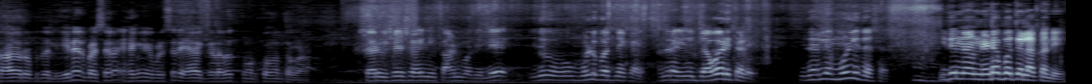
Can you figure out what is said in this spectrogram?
ಸಾವಯವ ರೂಪದಲ್ಲಿ ಏನೇನು ಬೆಳೆಸ್ಯಾರ ಹೆಂಗೆ ಬೆಳೆಸ್ಯಾರ ಯಾವ ಗಿಡದ ನೋಡ್ಕೊಂಡು ತಗೋಣ ಸರ್ ವಿಶೇಷವಾಗಿ ನೀವು ಕಾಣ್ಬೋದು ಇಲ್ಲಿ. ಇದು ಮುಳ್ಳು ಬದನೆಕಾಯಿ. ಅಂದ್ರೆ ಇದು ಜವಾರಿ ತಳಿ. ಇದರಲ್ಲಿ ಮುಳ್ಳಿದೆ ಸರ್. ಇದನ್ನ ನಾವು ನೆಡಬತ್ತಲ್ಲಿ ಹಾಕೊಂಡಿವಿ.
